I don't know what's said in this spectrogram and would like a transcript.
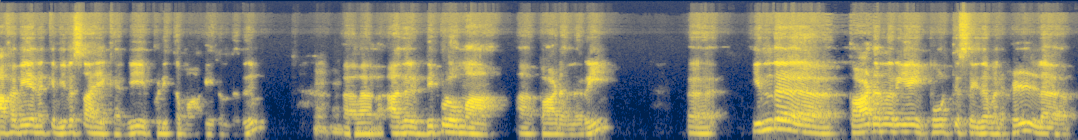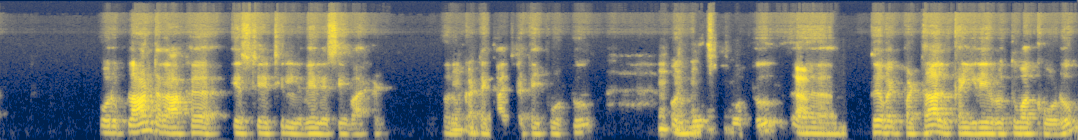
ஆகவே எனக்கு விவசாய கல்வி பிடித்தமாக இருந்தது. அது டிப்ளோமா பாடநெறி. இந்த பாடநெறியை பூர்த்தி செய்தவர்கள் ஒரு பிளான்டராக எஸ்டேட்டில் வேலை செய்வார்கள். ஒரு. கட்டைக்கால் சட்டை போட்டு ஒரு பூட்ஸ் போட்டு தேவைப்பட்டால் கையிலே ஒரு துவக்கோடும்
